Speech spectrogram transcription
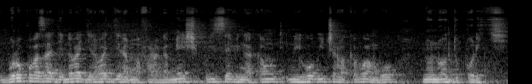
ubwo rero uko bazagenda bagira bagira amafaranga menshi kuri sevingi akawunti ni ho bicara bakavuga ngo noneho dukora iki?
